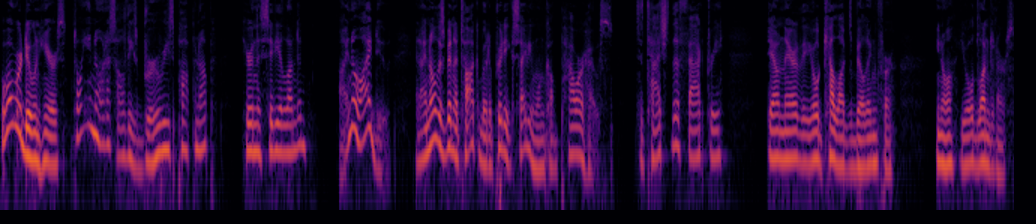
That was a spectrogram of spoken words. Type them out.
But what we're doing here is, don't you notice all these breweries popping up here in the city of London? I know I do. And I know there's been a talk about a pretty exciting one called Powerhouse. It's attached to the factory down there, the old Kellogg's building for, you know, the old Londoners.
